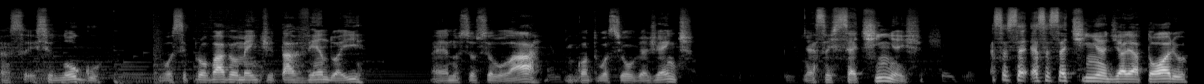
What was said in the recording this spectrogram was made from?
essa, esse logo que você provavelmente está vendo aí é, no seu celular, enquanto você ouve a gente, essas setinhas, essa, essa setinha de aleatório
